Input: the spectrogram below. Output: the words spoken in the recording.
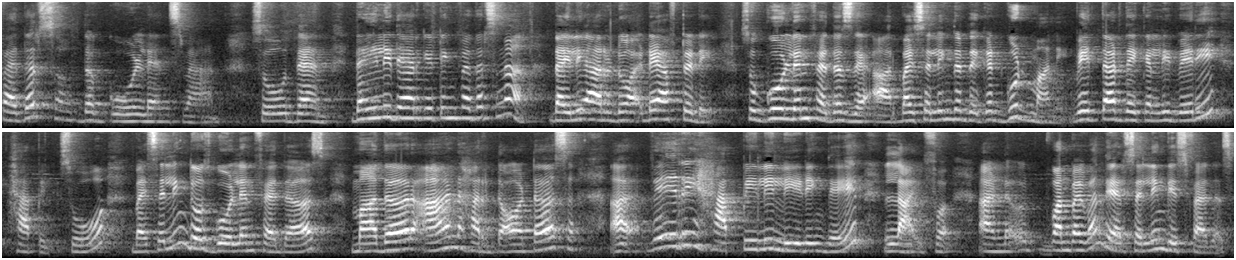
feathers of the golden swan. So then daily they are getting feathers na daily or day after day. So golden feathers they are by selling that they get good money. With that they can live very happily. So by selling those golden feathers, mother and her daughters are very happily leading their life and uh, one by one they are selling these feathers.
